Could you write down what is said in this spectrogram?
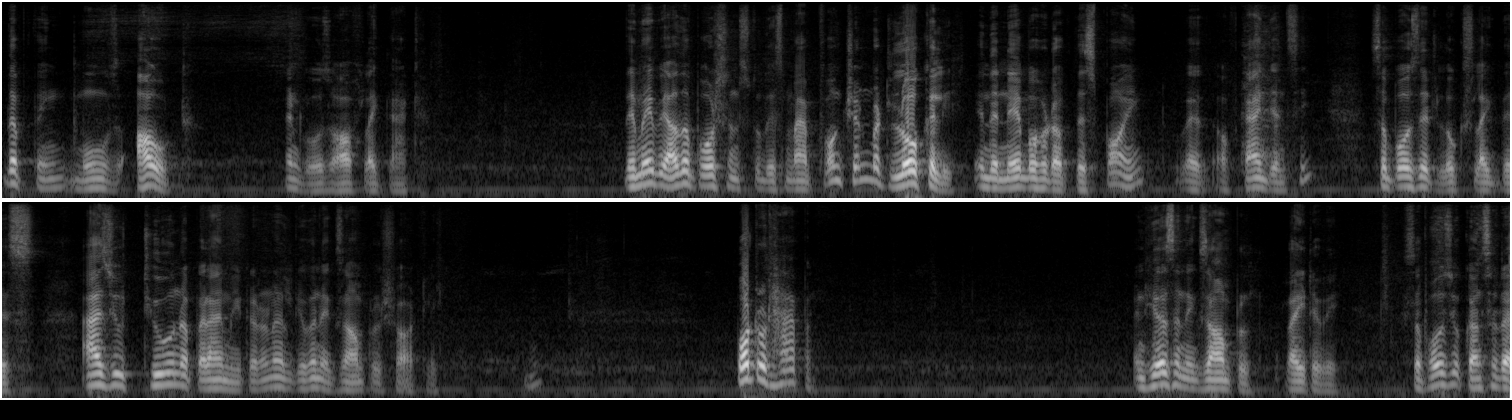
the thing moves out and goes off like that. There may be other portions to this map function but locally in the neighbourhood of this point of tangency suppose it looks like this as you tune a parameter and I will give an example shortly. What would happen? and here is an example right away suppose you consider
